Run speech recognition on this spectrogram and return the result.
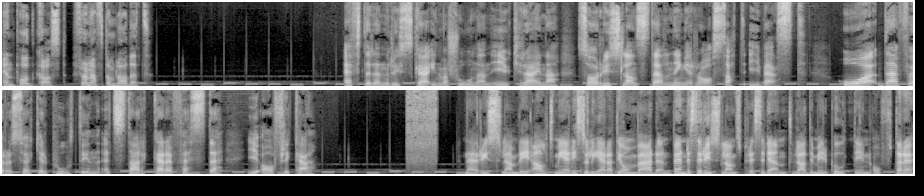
En podcast från Aftonbladet. Efter den ryska invasionen i Ukraina så har Rysslands ställning rasat i väst. Och därför söker Putin ett starkare fäste i Afrika. När Ryssland blir allt mer isolerat i omvärlden vänder sig Rysslands president Vladimir Putin oftare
